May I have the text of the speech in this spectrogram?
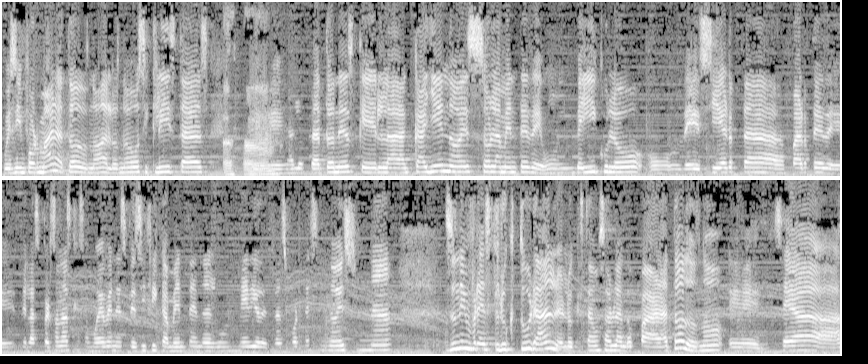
pues informar a todos, ¿no? A los nuevos ciclistas, eh, a los peatones que la calle no es solamente de un vehículo o de cierta parte de, de las personas que se mueven específicamente en algún medio de transporte, sino es una es una infraestructura, lo que estamos hablando, para todos, ¿no? Eh, sea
